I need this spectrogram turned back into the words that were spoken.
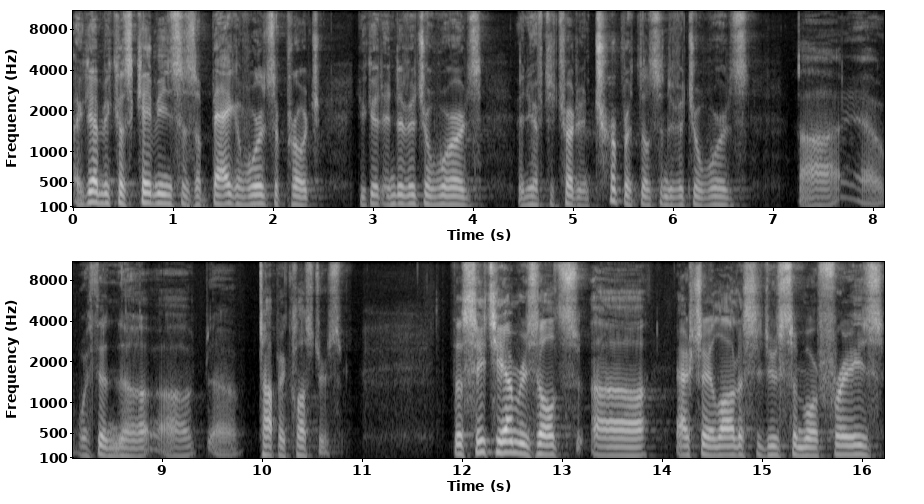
Again, because K-means is a bag of words approach, you get individual words, and you have to try to interpret those individual words uh, uh, within the uh, uh, topic clusters. The CTM results actually allowed us to do some more phrase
